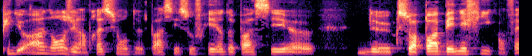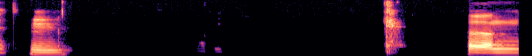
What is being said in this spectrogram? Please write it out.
puis tu dis Ah non, j'ai l'impression de pas assez souffrir, de pas assez. Euh, de, que ce soit pas bénéfique, en fait. Euh,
